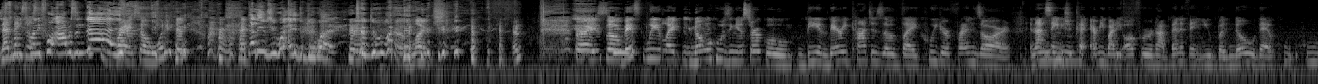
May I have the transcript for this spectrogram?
that makes 24 no, hours a day. Right. So what? right. That leaves you what? To do what? to do what? Lunch. right so basically like no one who's in your circle being very conscious of like who your friends are and not mm-hmm. saying you should cut everybody off who are not benefiting you but know that who who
